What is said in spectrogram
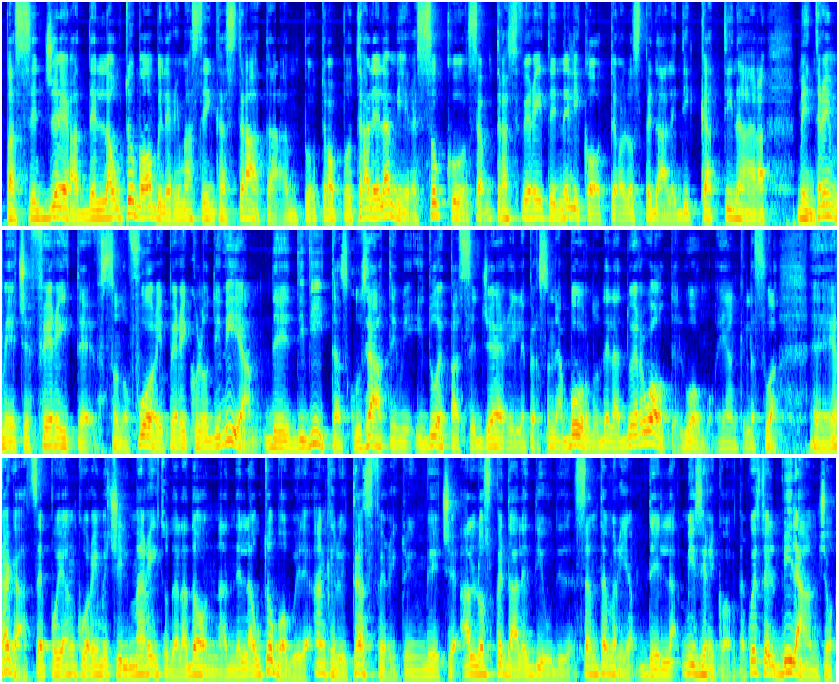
passeggera dell'automobile rimasta incastrata purtroppo tra le lamiere, soccorsa, trasferita in elicottero all'ospedale di Cattinara, mentre invece ferite sono fuori pericolo di via, de, di vita, scusatemi, i due passeggeri, le persone a bordo della due ruote, l'uomo e anche la sua eh, ragazza e poi ancora invece il marito della donna nell'automobile, anche lui trasferito invece all'ospedale di Udine Santa Maria della Misericordia. Questo è il bilancio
